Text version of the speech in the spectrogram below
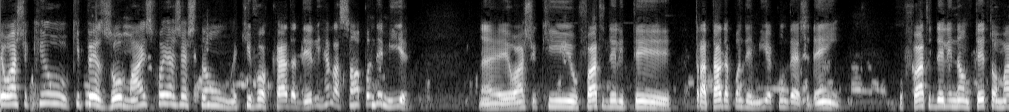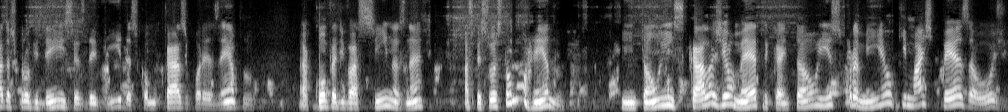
Eu acho que o que pesou mais foi a gestão equivocada dele em relação à pandemia. Né? Eu acho que o fato dele ter tratado a pandemia com desdém, o fato dele não ter tomado as providências devidas, como o caso, por exemplo, a compra de vacinas, né? As pessoas estão morrendo. Então, em escala geométrica. Então, isso para mim é o que mais pesa hoje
